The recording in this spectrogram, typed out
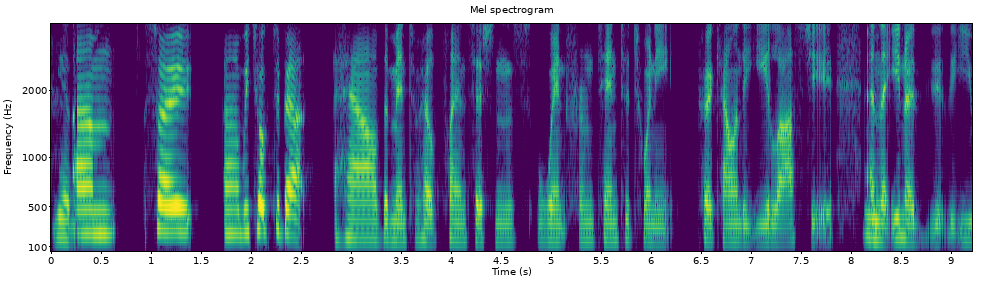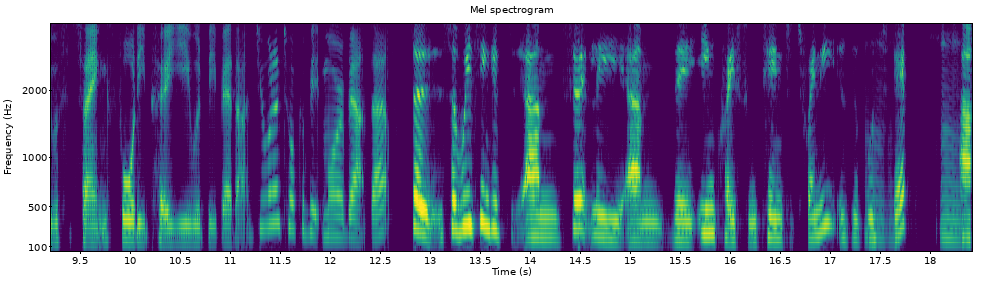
Yeah. Um, so uh, we talked about how the mental health plan sessions went from 10 to 20 per calendar year last year mm. and that you know you were saying 40 per year would be better do you want to talk a bit more about that so so we think it's um, certainly um, the increase from 10 to 20 is a good mm. step mm. Um,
